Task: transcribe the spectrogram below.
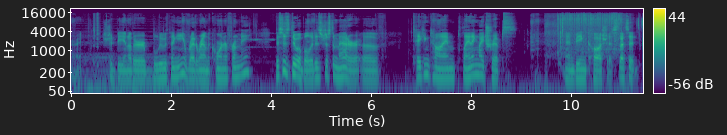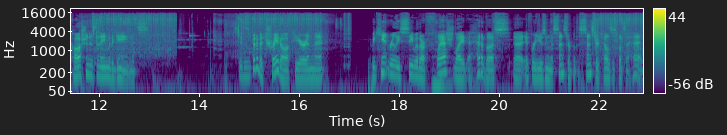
Alright, should be another blue thingy right around the corner from me. This is doable. It is just a matter of taking time, planning my trips, and being cautious. That's it. Caution is the name of the game. It's See, there's a bit of a trade-off here in that we can't really see with our flashlight ahead of us uh, if we're using the sensor, but the sensor tells us what's ahead.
